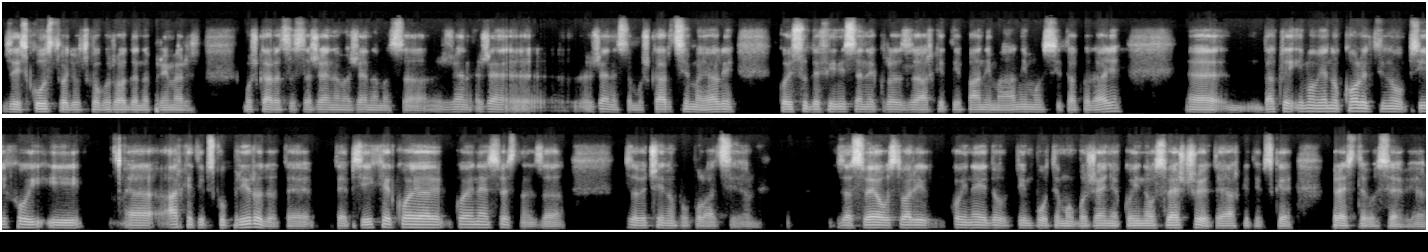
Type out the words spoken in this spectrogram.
za iskustvo ljudskog roda, na primer muškaraca sa ženama, ženama sa žen, žen, žene sa muškarcima, jeli, koji su definisane kroz arhetip anima, animus i tako dalje. E, dakle, imamo jednu kolektivnu psihu i e, arhetipsku prirodu te, te psihe koja, koja je nesvesna za, za većinu populacije. Jeli za sve u stvari koji ne idu tim putem oboženja, koji ne osvešćuju te arhetipske predstave u sebi. Jel?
